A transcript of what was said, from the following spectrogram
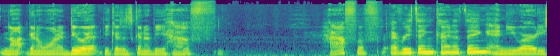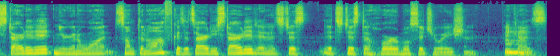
not going to want to do it because it's going to be half half of everything kind of thing and you already started it and you're going to want something off because it's already started and it's just it's just a horrible situation Mhm. because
